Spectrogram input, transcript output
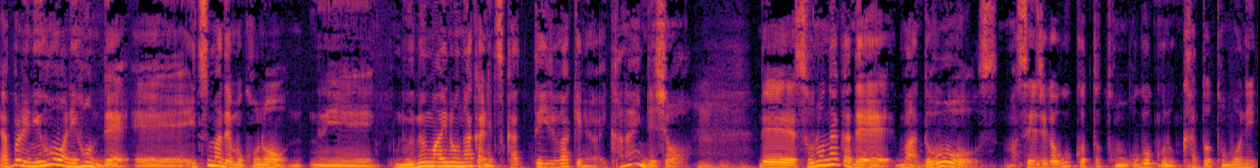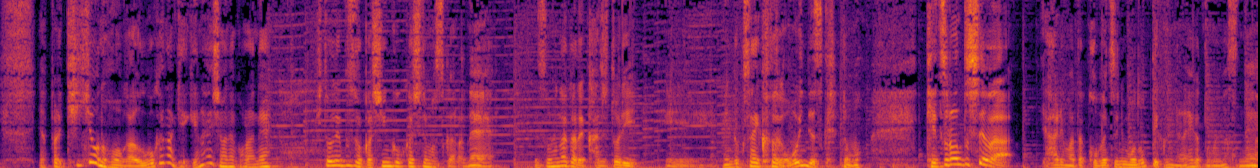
やっぱり日本は日本で、えー、いつまでもこの、えー、ぬるま湯の中に使っているわけにはいかないんでしょう。で、その中で、まあ、どう、まあ、政治が動くことと、動くのかとともに、やっぱり企業の方が動かなきゃいけないでしょうね、これね。人手不足が深刻化してますからね。その中で舵取り、えー、めんどくさいことが多いんですけれども、結論としては、やはりまた個別に戻っていくんじゃないかと思いますね。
